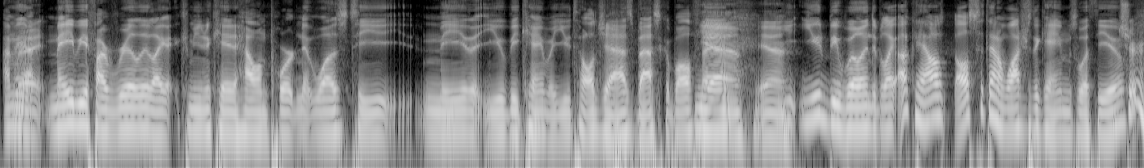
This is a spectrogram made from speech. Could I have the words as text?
I mean, Right. maybe if I really like communicated how important it was to me that you became a Utah Jazz basketball fan, Yeah, yeah. you'd be willing to be like, okay, I'll I'll sit down and watch the games with you. Sure.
